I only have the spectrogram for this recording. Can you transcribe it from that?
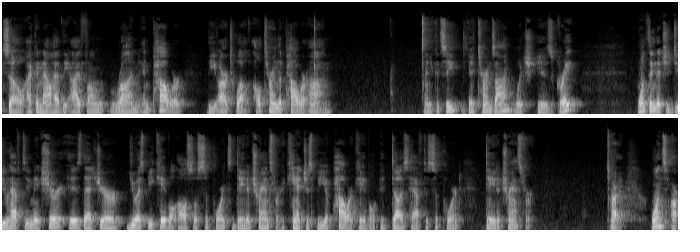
So I can now have the iPhone run and power the R12. I'll turn the power on, and you can see it turns on, which is great. One thing that you do have to make sure is that your USB cable also supports data transfer. It can't just be a power cable. It does have to support data transfer. All right, once our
